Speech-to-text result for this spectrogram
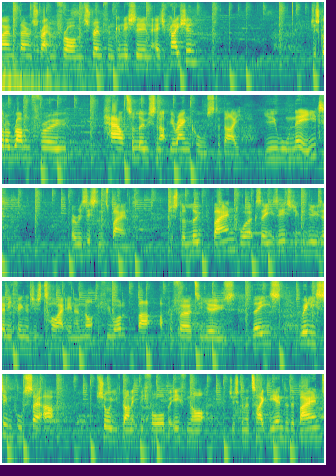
Graham, Darren Stratton from Strength and Conditioning Education. Just going to run through how to loosen up your ankles today. You will need a resistance band. Just a loop band works easiest. You can use anything and just tie it in a knot if you want, but I prefer to use these. Really simple setup. I'm sure you've done it before, but if not, just going to take the end of the band.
